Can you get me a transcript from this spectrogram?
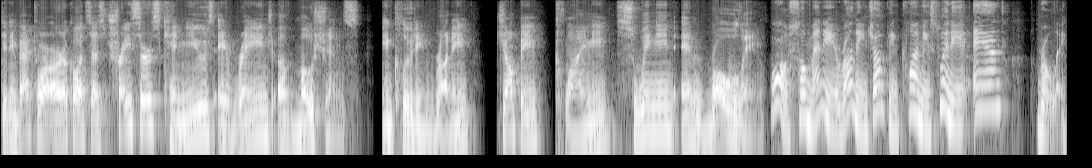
Getting back to our article, it says tracers can use a range of motions, including running, jumping, climbing, swinging, and rolling. Whoa, so many running, jumping, climbing, swinging, and rolling.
